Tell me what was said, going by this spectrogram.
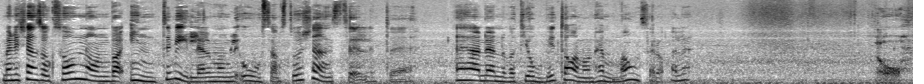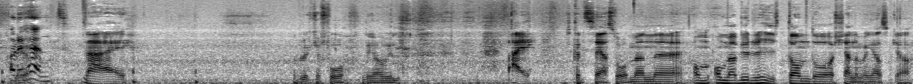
Men det känns också om någon bara inte vill eller man blir osams, då känns det lite... Det hade ändå varit jobbigt att ha någon hemma hos sig då, eller? Ja, Har det ja. hänt? Nej. Brukar få det jag vill. Nej, jag ska inte säga så. Men eh, om, om jag bjuder hit dem då känner jag mig ganska...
